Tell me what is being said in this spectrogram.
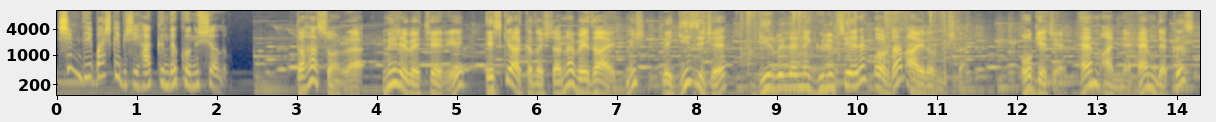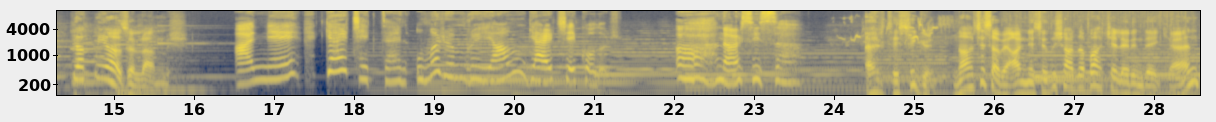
Şimdi başka bir şey hakkında konuşalım. Daha sonra Mele ve Terry eski arkadaşlarına veda etmiş ve gizlice birbirlerine gülümseyerek oradan ayrılmışlar. O gece hem anne hem de kız yatmaya hazırlanmış. Anne, gerçekten umarım rüyam gerçek olur. Ah Narsisa. Ertesi gün Narsisa ve annesi dışarıda bahçelerindeyken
